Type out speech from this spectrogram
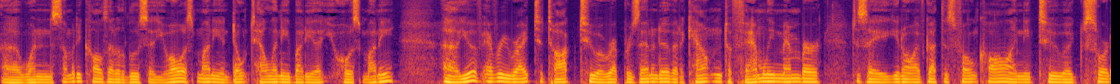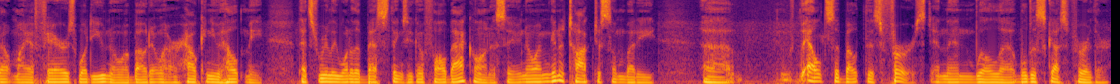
Uh, when somebody calls out of the blue and says you owe us money and don't tell anybody that you owe us money uh, you have every right to talk to a representative an accountant a family member to say you know I've got this phone call. I need to sort out my affairs. What do you know about it? Or how can you help me. That's really one of the best things you can fall back on is say you know I'm going to talk to somebody uh, else about this first and then we'll uh, we'll discuss further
